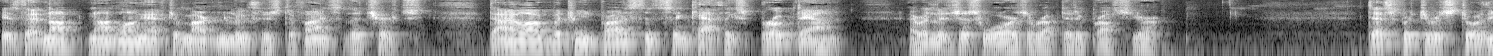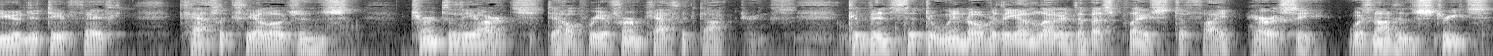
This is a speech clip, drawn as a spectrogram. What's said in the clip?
is that not, not long after Martin Luther's defiance of the Church, dialogue between Protestants and Catholics broke down and religious wars erupted across Europe. Desperate to restore the unity of faith, Catholic theologians turned to the arts to help reaffirm Catholic doctrines. Convinced that to win over the unlettered, the best place to fight heresy was not in the streets,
